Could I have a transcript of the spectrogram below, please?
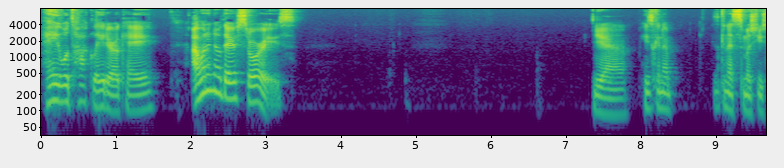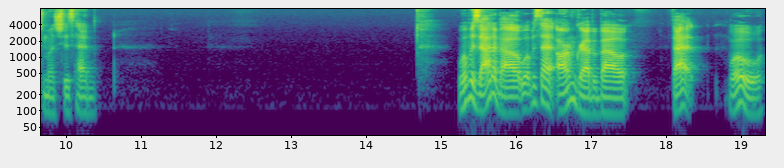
"Hey, we'll talk later, okay?" I want to know their stories. Yeah, he's gonna he's gonna smushy smush his head. What was that about? What was that arm grab about? That, whoa.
